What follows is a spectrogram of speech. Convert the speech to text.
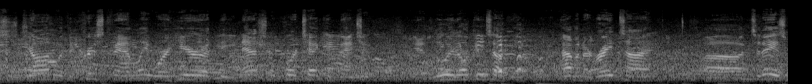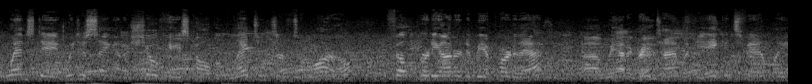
This is John with the Crist family. We're here at the National Quartet Convention in Louisville, Kentucky, having a great time. Uh, today is Wednesday, and we just sang on a showcase called The Legends of Tomorrow. Felt pretty honored to be a part of that. Uh, we had a great time with the Akins family,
